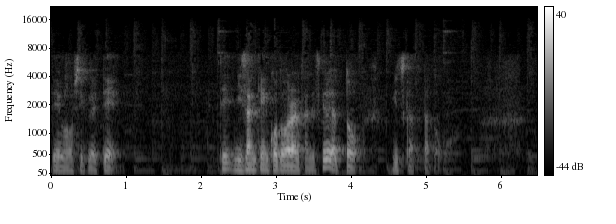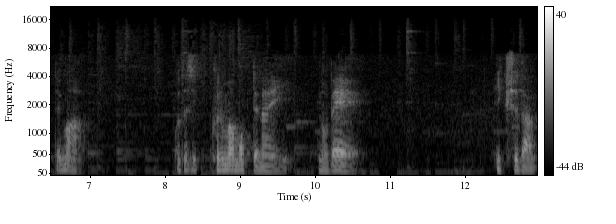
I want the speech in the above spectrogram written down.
電話をしてくれて、で、2、3件断られたんですけど、やっと見つかったと。でまあ私車持ってないので行く手段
